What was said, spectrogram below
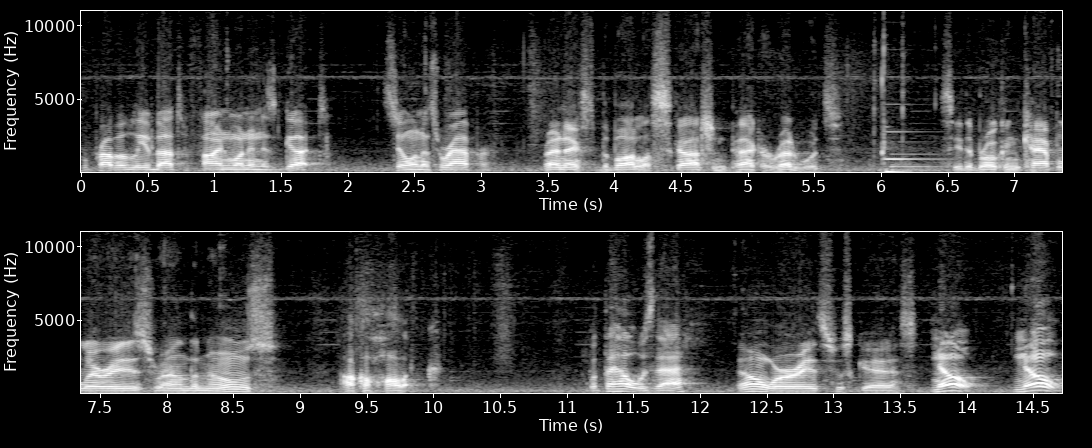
We're probably about to find one in his gut, still in its wrapper. Right next to the bottle of scotch and pack of redwoods. See the broken capillaries around the nose? Alcoholic. What the hell was that? Don't worry, it's just gas. No, no.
